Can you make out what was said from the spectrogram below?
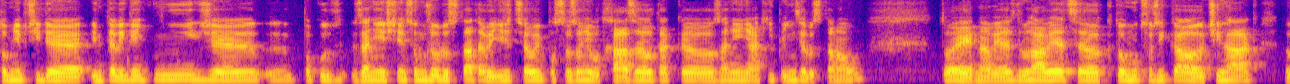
to mně přijde inteligentní, že pokud za něj ještě něco můžou dostat a vidí, že třeba by po sezóně odcházel, tak uh, za něj nějaký peníze dostanou. To je jedna věc. Druhá věc, eh, k tomu, co říkal Čihák, eh,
